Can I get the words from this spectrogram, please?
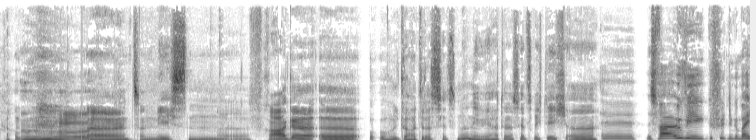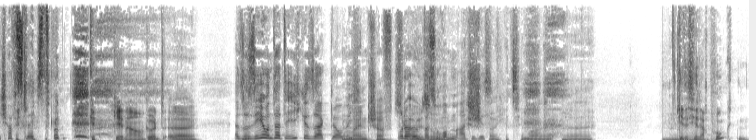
kommen äh, zur nächsten äh, Frage. Äh, Ulrike hatte das jetzt, ne? Nee, wer hatte das jetzt richtig? Äh, Äh, es war irgendwie gefühlt eine Gemeinschaftsleistung. genau. gut, äh, Also Seehund hatte ich gesagt, glaube ich. Gemeinschaftslösung. Oder irgendwas Robbenartiges. Schreibe ich jetzt hier mal. Äh, Geht es hier nach Punkten?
